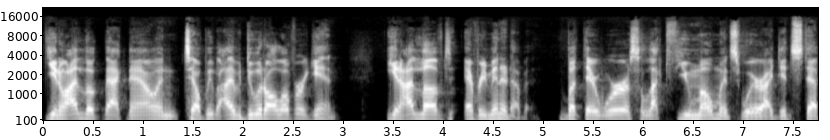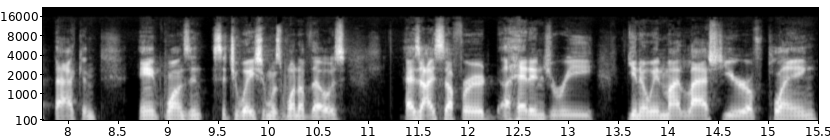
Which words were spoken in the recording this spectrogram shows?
you know, I look back now and tell people I would do it all over again. You know, I loved every minute of it, but there were a select few moments where I did step back and Anquan's situation was one of those. As I suffered a head injury, you know, in my last year of playing,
